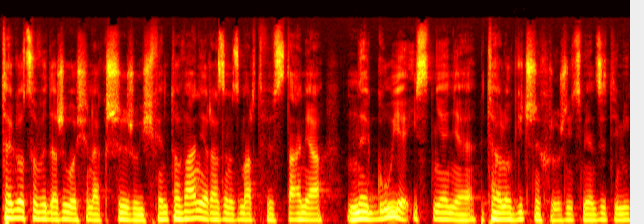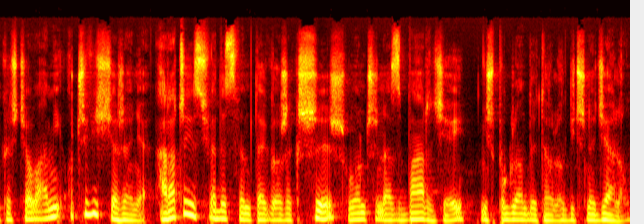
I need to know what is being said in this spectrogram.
tego, co wydarzyło się na krzyżu i świętowanie razem zmartwychwstania neguje istnienie teologicznych różnic między tymi kościołami? Oczywiście, że nie. A raczej jest świadectwem tego, że krzyż łączy nas bardziej niż poglądy teologiczne dzielą.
